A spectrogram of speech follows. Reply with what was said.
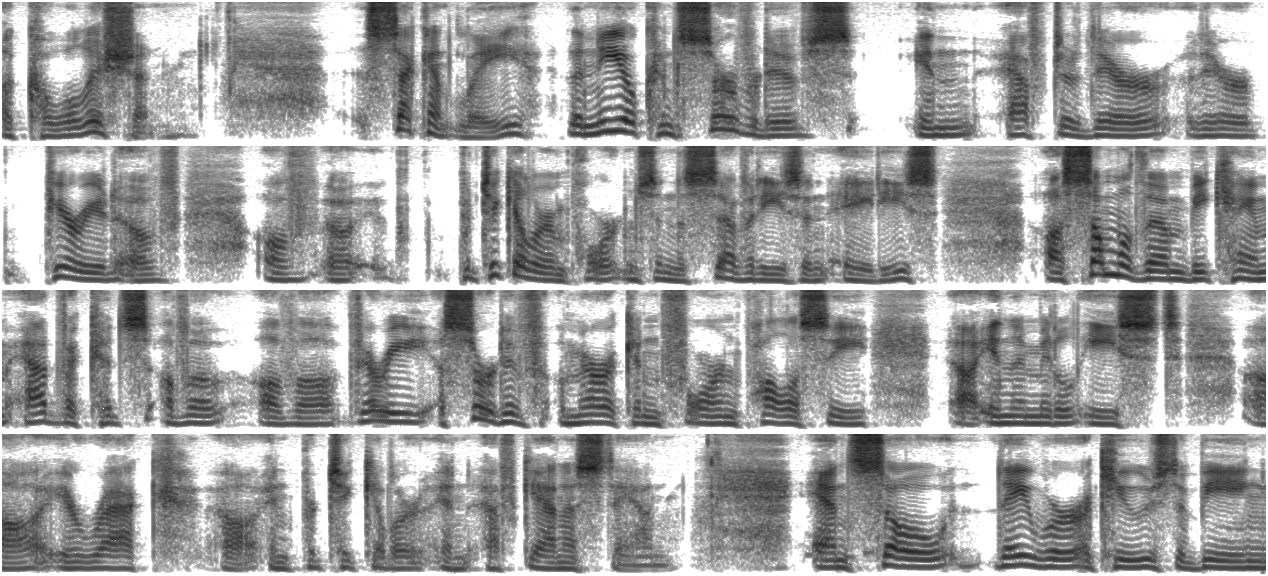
uh, coalition. Secondly, the neoconservatives in after their their period of of uh, particular importance in the 70s and 80s, uh, some of them became advocates of a of a very assertive American foreign policy uh, in the Middle East, uh, Iraq uh, in particular, and Afghanistan, and so they were accused of being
